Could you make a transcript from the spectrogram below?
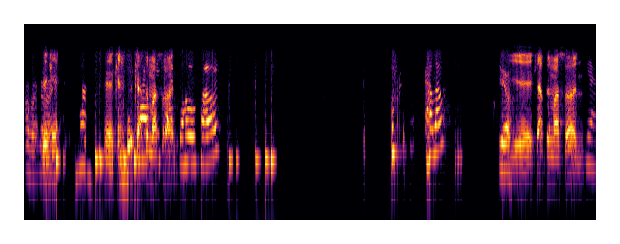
All right. Yeah, Cap- yeah, Cap- Captain, my son. The whole card. Hello. Yeah. Yeah, Captain, my son. Yeah.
